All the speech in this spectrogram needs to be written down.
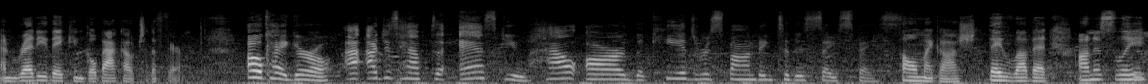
and ready they can go back out to the fair Okay, girl, I, I, just have to ask you, how are the kids responding to this safe space? Oh my gosh, they love it. Honestly,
